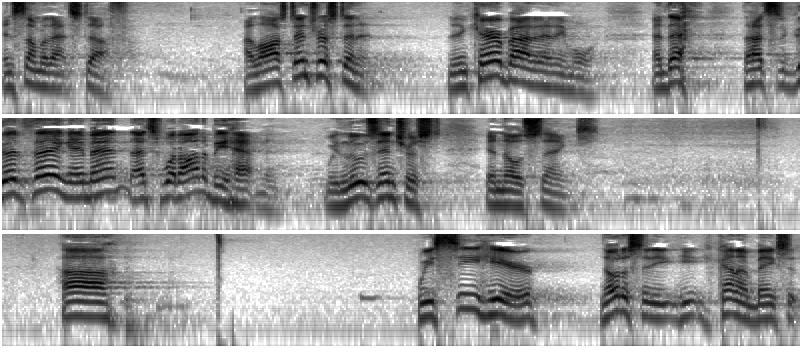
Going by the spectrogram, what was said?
in some of that stuff. I lost interest in it. Didn't care about it anymore. And that, that's a good thing, amen? That's what ought to be happening. We lose interest in those things. Uh, we see here, notice that he, he kind of makes it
